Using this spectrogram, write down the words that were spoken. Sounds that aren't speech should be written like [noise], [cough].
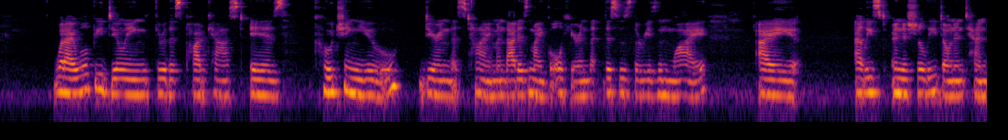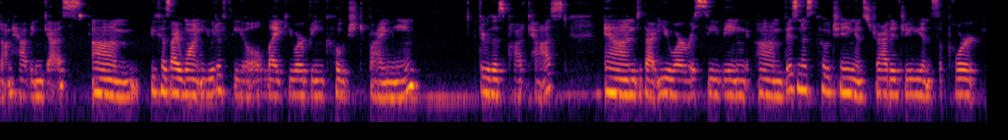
What I will be doing through this podcast is coaching you during this time. And that is my goal here. And that this is the reason why I, at least initially, don't intend on having guests um, because I want you to feel like you are being coached by me through this podcast and that you are receiving um, business coaching and strategy and support.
